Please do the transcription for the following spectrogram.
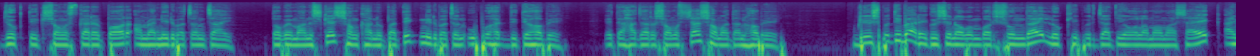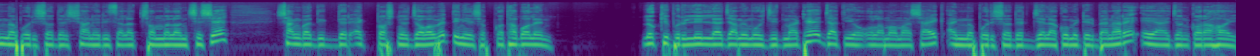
যৌক্তিক সংস্কারের পর আমরা নির্বাচন চাই। তবে মানুষকে সংখ্যানুপাতিক নির্বাচন উপহার দিতে হবে। এতে হাজারো সমস্যার সমাধান হবে। বৃহস্পতিবার একুশে নভেম্বর সন্ধ্যায় লক্ষ্মীপুর জাতীয় ওলামা মাসায়েক আইম্মা পরিষদের শানের রিসালাত সম্মেলন শেষে সাংবাদিকদের এক প্রশ্নের জবাবে তিনি এসব কথা বলেন। লক্ষ্মীপুর লিল্লা জামে মসজিদ মাঠে জাতীয় ওলামা মাসায়েক আইম্মা পরিষদের জেলা কমিটির ব্যানারে এই আয়োজন করা হয়।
